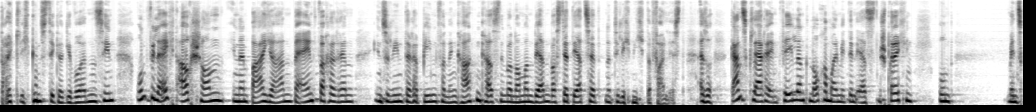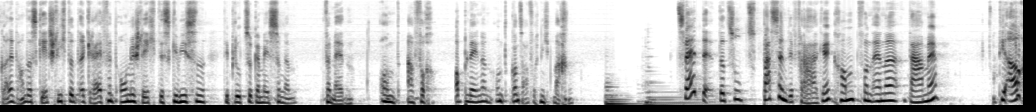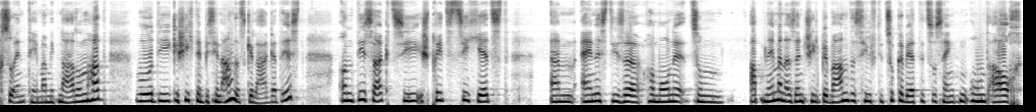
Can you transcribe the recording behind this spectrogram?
deutlich günstiger geworden sind und vielleicht auch schon in ein paar Jahren bei einfacheren Insulintherapien von den Krankenkassen übernommen werden, was der derzeit natürlich nicht der Fall ist. Also ganz klare Empfehlung, noch einmal mit den Ärzten sprechen und wenn es gar nicht anders geht, schlicht und ergreifend ohne schlechtes Gewissen die Blutzuckermessungen vermeiden und einfach ablehnen und ganz einfach nicht machen. Zweite dazu passende Frage kommt von einer Dame, die auch so ein Thema mit Nadeln hat, wo die Geschichte ein bisschen anders gelagert ist. Und die sagt, sie spritzt sich jetzt ähm, eines dieser Hormone zum Abnehmen, also ein Chilbewan, das hilft, die Zuckerwerte zu senken und auch,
